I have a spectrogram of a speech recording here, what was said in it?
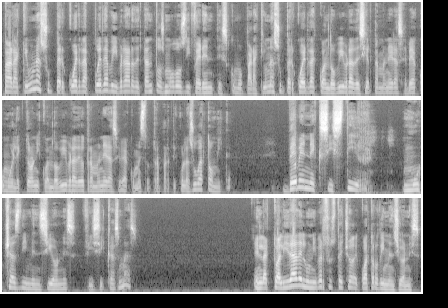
para que una supercuerda pueda vibrar de tantos modos diferentes, como para que una supercuerda cuando vibra de cierta manera se vea como electrón y cuando vibra de otra manera se vea como esta otra partícula subatómica, deben existir muchas dimensiones físicas más. En la actualidad el universo está hecho de cuatro dimensiones,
